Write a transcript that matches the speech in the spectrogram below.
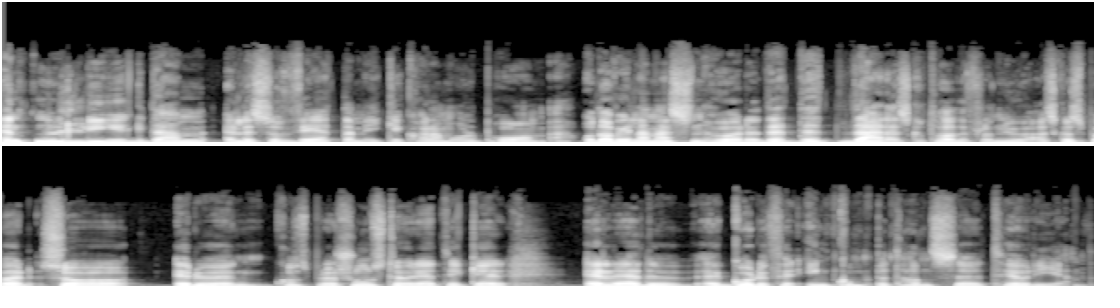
enten lyver dem, eller så vet de ikke hva de holder på med. Og da vil jeg nesten høre Det er der jeg skal ta det fra nå. Jeg skal spørre, så er du en konspirasjonsteoretiker, eller du, går du for inkompetanseteorien?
